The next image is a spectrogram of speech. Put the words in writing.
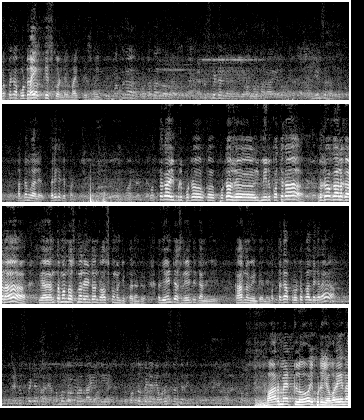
కొత్తగా ఫోటో మైక్ తీసుకోండి మైక్ తీసుకోండి. అర్థం కాలేదు. సరిగా చెప్పండి. కొత్తగా ఇప్పుడు ఫోటో ఫోటో మీరు కొత్తగా ప్రోటోకాల్ కాడ ఎంతమంది వస్తున్నారు ఏంటో అని రాసుకోమని చెప్పారంట అది ఏంటి అసలు ఏంటి దానికి కారణం ఏంటి అనేది. కొత్తగా ప్రోటోకాల్ దగ్గర ఫార్మాట్లో ఇప్పుడు ఎవరైనా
